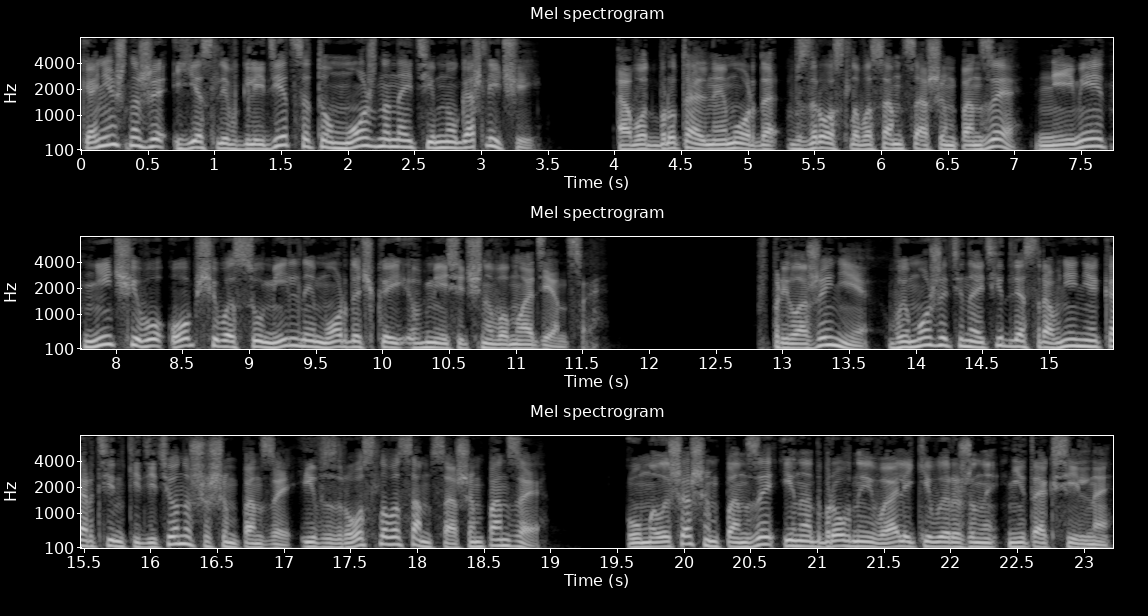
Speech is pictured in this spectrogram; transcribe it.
Конечно же, если вглядеться, то можно найти много отличий. А вот брутальная морда взрослого самца-шимпанзе не имеет ничего общего с умильной мордочкой в месячного младенца. В приложении вы можете найти для сравнения картинки детеныша шимпанзе и взрослого самца-шимпанзе. У малыша-шимпанзе и надбровные валики выражены не так сильно,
